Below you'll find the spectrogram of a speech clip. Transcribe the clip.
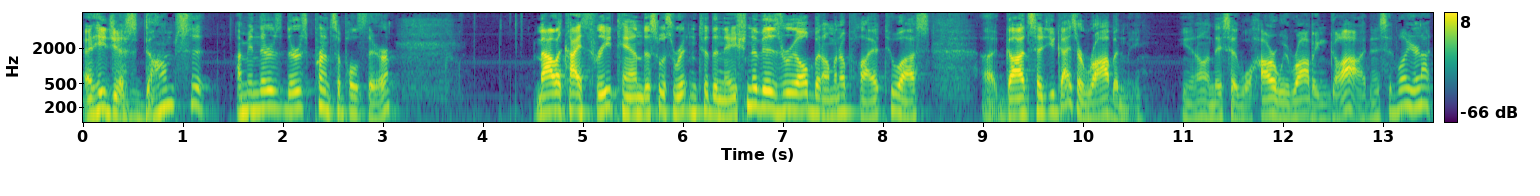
and He just dumps it. I mean, there's, there's principles there. Malachi 3:10 this was written to the nation of Israel but I'm going to apply it to us uh, God said you guys are robbing me you know, and they said, well, how are we robbing God? And I said, well, you're not,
